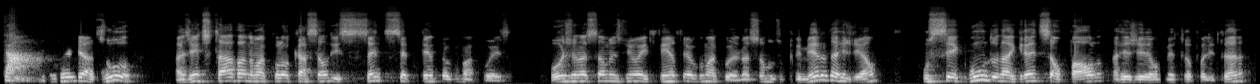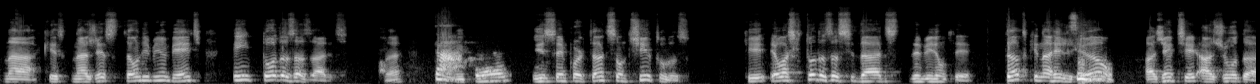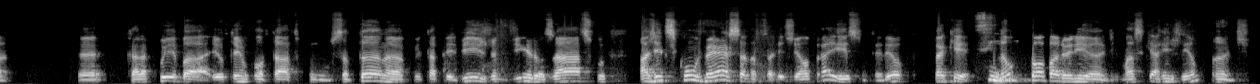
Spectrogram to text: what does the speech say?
Tá. O Verde Azul, a gente estava numa colocação de 170 alguma coisa. Hoje nós estamos em 80 e alguma coisa. Nós somos o primeiro da região, o segundo na Grande São Paulo, na região metropolitana, na, na gestão de meio ambiente em todas as áreas. Né? Tá. Então, isso é importante, são títulos que eu acho que todas as cidades deveriam ter. Tanto que na região, Sim. a gente ajuda é, Carapicuíba, eu tenho contato com Santana, com Itapevi, Jandira, Osasco. A gente se conversa nessa região para isso, entendeu? Para quê? Sim. Não só Barueri ande, mas que a região ande.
